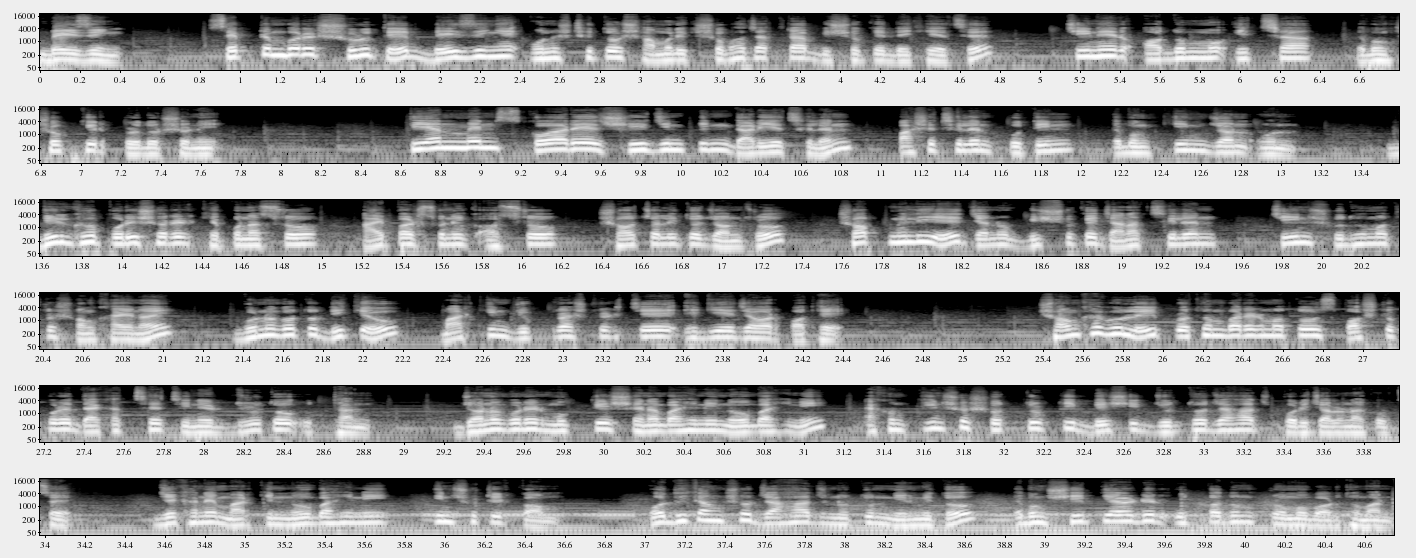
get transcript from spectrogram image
Beijing. সেপ্টেম্বরের শুরুতে বেইজিংয়ে অনুষ্ঠিত সামরিক শোভাযাত্রা বিশ্বকে দেখিয়েছে চীনের অদম্য ইচ্ছা এবং শক্তির প্রদর্শনী। তিয়ানমেন স্কোয়ারে শি জিনপিং দাঁড়িয়েছিলেন, পাশে ছিলেন পুতিন এবং কিম জন উন দীর্ঘ পরিসরের ক্ষেপণাস্ত্র, হাইপারসোনিক অস্ত্র, স্বচালিত যন্ত্র, সব মিলিয়ে যেন বিশ্বকে জানাচ্ছিলেন চীন শুধুমাত্র সংখ্যায় নয়, গুণগত দিকেও মার্কিন যুক্তরাষ্ট্রের চেয়ে এগিয়ে যাওয়ার পথে। সংখ্যাগুলি প্রথমবারের মতো স্পষ্ট করে দেখাচ্ছে চীনের দ্রুত উত্থান। জনগণের মুক্তি, সেনাবাহিনী, নৌবাহিনী, এখন তিনশো সত্তরটি বেশি যুদ্ধজাহাজ পরিচালনা করছে, যেখানে মার্কিন নৌবাহিনী তিনশোটির কম। অধিকাংশ জাহাজ নতুন নির্মিত এবং শিপইয়ার্ডের উৎপাদন ক্রমবর্ধমান।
